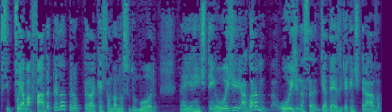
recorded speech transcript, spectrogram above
se foi abafada pela, pela, pela questão do anúncio do Moro. Né, e a gente tem hoje, agora, hoje, nessa dia 10, o dia que a gente grava, o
